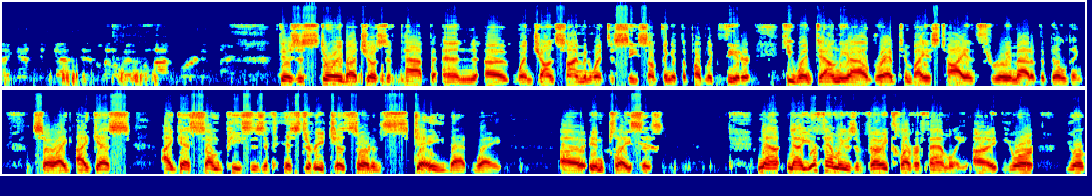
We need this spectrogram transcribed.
I guess he got a little bit of a hot word in there. There's a story about Joseph Papp, and uh, when John Simon went to see something at the Public Theater, he went down the aisle, grabbed him by his tie, and threw him out of the building. So I, I guess I guess some pieces of history just sort of stay that way uh, in places. Now, now your family was a very clever family. Uh, your your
